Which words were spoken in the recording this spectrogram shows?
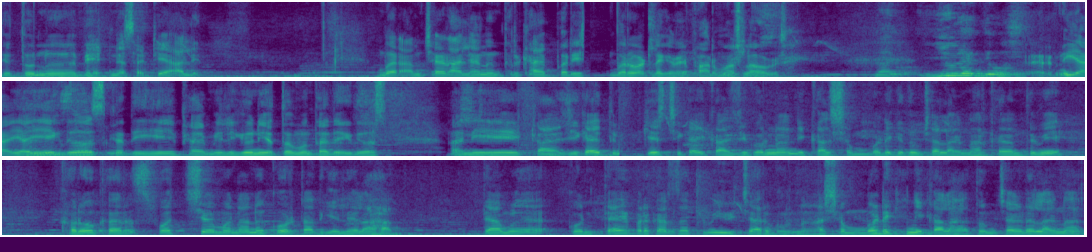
तिथून भेटण्यासाठी आलेत. बरं आमच्याकडे आल्यानंतर काय परि बरं वाटलं की नाही फार्म हाऊसला वगैरे? येऊ एक दिवस. या या एक दिवस कधीही फॅमिली घेऊन येतो म्हणतात एक दिवस. आणि काळजी काय तुम्ही केसची काही काळजी करू नका. निकाल शंभर टक्के तुमच्या लागणार. कारण तुम्ही खरोखर स्वच्छ मनानं कोर्टात गेलेला आहात. त्यामुळे कोणत्याही प्रकारचा तुम्ही विचार करू नका. शंभर टक्के निकाल हा तुमच्याकडे लागणार.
